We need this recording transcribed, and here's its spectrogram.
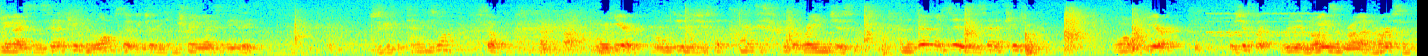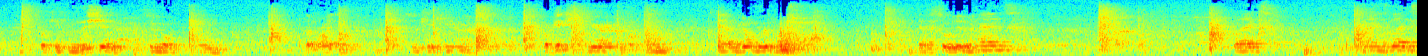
really nice is instead of kicking of each other, you can train nice and easy. Which is good for Tammy as well. So we're here, what we do is just like practice with the ranges. And the difference is, instead of kicking one here, which just like really annoys him rather than hurts we're kicking the shin. So we go, boom, that right leg. So we kick here, or kick here, and yeah, we don't move much. Yeah, so doing hands, legs, hands, legs.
